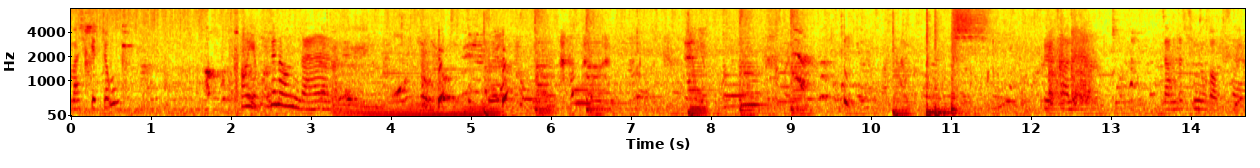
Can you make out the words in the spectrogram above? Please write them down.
맛있겠죠? 아 예쁘게 나온다. 그리고 저는 남자친구가 없어요.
